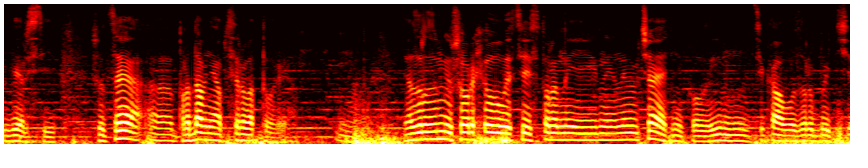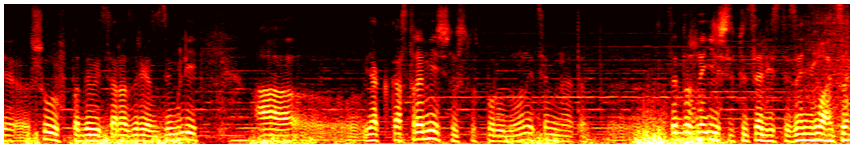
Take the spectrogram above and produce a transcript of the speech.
версії, що це е, прадавня обсерваторія. От. Я зрозумів, що археологи з цієї сторони її не, не вивчають ніколи. Їм цікаво зробити е, шурф, подивитися розріз землі. А е, як астрономічну споруду, вони цим не е, Це повинні інші спеціалісти займатися.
